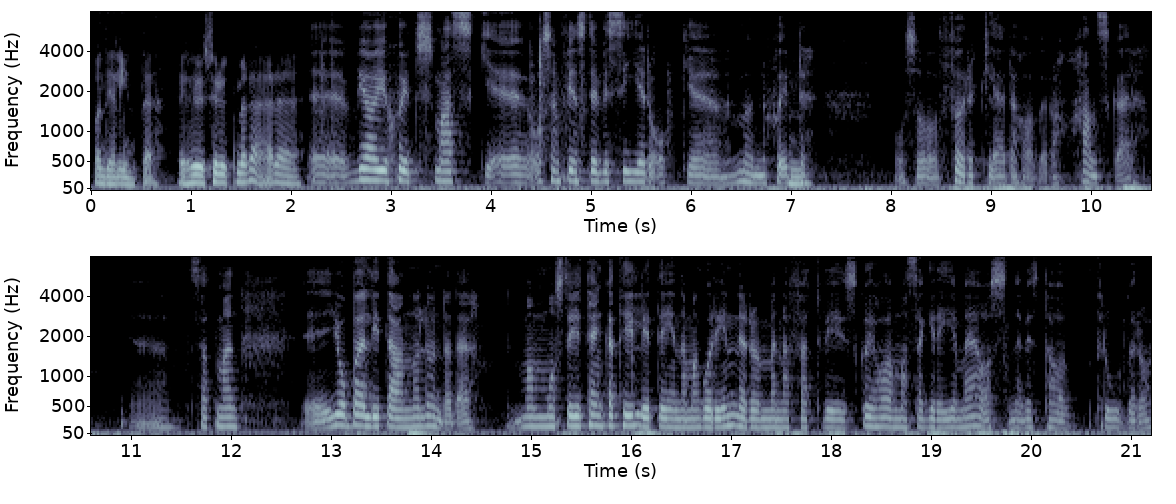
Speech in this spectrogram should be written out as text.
och en del inte. Hur ser det ut med det? Är det eh, Vi har ju skyddsmask eh, och sen finns det visir och eh, munskydd. Mm. Och så förkläde har vi då, handskar. Eh, Så att man eh, jobbar lite annorlunda där. Man måste ju tänka till lite innan man går in i rummen för att vi ska ju ha en massa grejer med oss när vi tar prover och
